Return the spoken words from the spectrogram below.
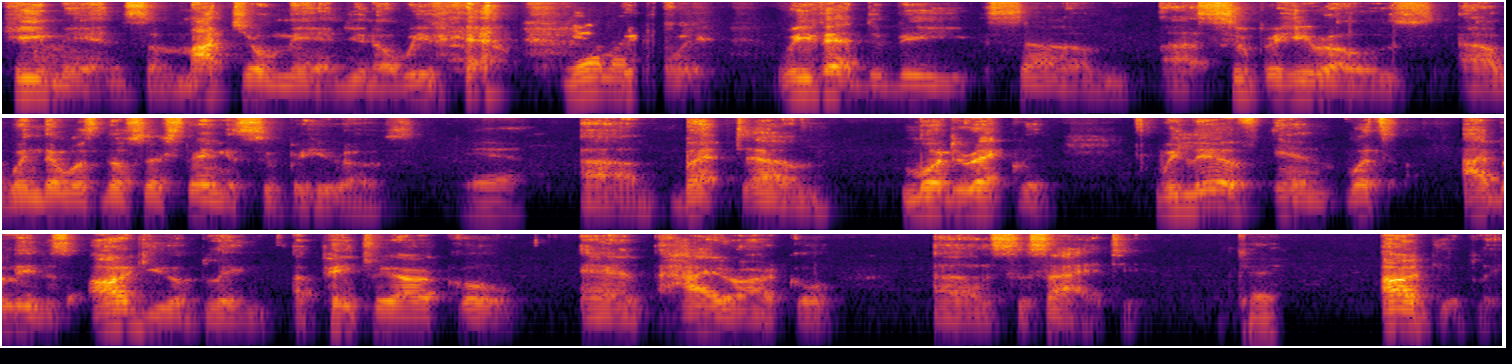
he-men, some macho men. You know, we've had yeah, we, have had to be some uh, superheroes uh, when there was no such thing as superheroes. Yeah. Uh, but um, more directly, we live in what's I believe is arguably a patriarchal and hierarchical uh, society. Okay. Arguably,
